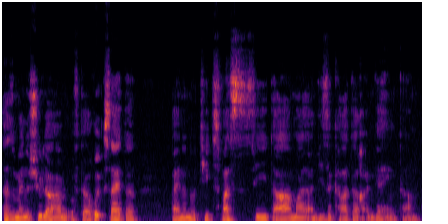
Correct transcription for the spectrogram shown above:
Also meine Schüler haben auf der Rückseite eine Notiz, was sie da mal an diese Karte rangehängt haben.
